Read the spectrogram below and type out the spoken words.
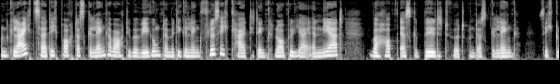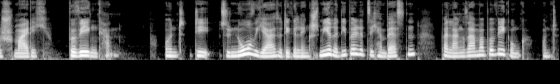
Und gleichzeitig braucht das Gelenk aber auch die Bewegung, damit die Gelenkflüssigkeit, die den Knorpel ja ernährt, überhaupt erst gebildet wird und das Gelenk sich geschmeidig bewegen kann. Und die Synovia, also die Gelenkschmiere, die bildet sich am besten bei langsamer Bewegung. Und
